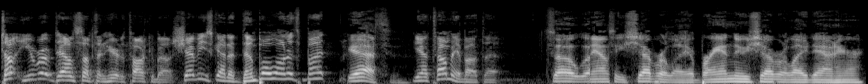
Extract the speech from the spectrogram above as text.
Tell, you wrote down something here to talk about. Chevy's got a dimple on its butt. Yes. Yeah, tell me about that. So uh, Nancy Chevrolet, a brand new Chevrolet down here,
